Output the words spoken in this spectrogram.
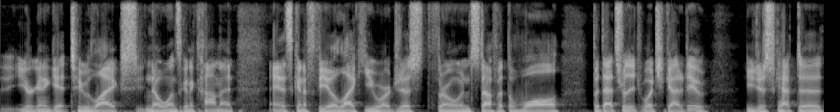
you're going to get two likes. No one's going to comment, and it's going to feel like you are just throwing stuff at the wall. But that's really what you got to do. You just have to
